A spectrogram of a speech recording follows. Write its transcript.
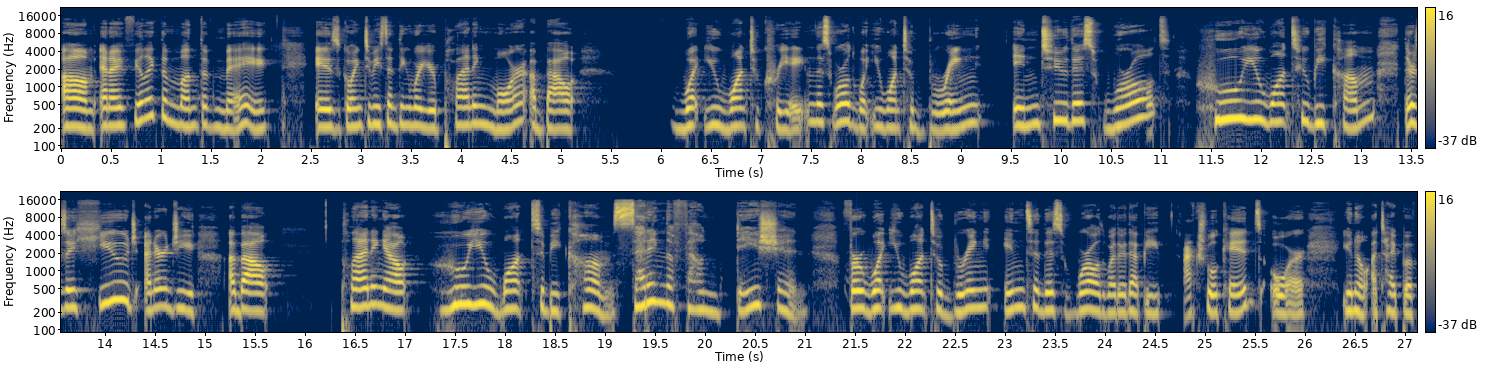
Um, and I feel like the month of May is going to be something where you're planning more about what you want to create in this world, what you want to bring into this world, who you want to become. There's a huge energy about planning out who you want to become, setting the foundation for what you want to bring into this world, whether that be actual kids or, you know, a type of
